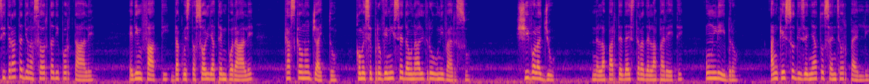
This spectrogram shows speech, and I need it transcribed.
Si tratta di una sorta di portale ed infatti da questa soglia temporale casca un oggetto, come se provenisse da un altro universo. Scivola giù, nella parte destra della parete, un libro, anch'esso disegnato senza orpelli,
